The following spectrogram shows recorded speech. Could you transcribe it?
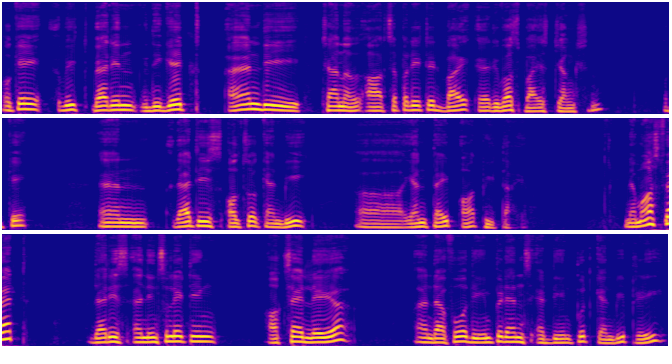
okay, which wherein the gate and the channel are separated by a reverse bias junction okay, and that is also can be uh, N type or P type. In a MOSFET there is an insulating oxide layer and therefore, the impedance at the input can be pretty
